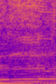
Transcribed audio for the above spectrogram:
The.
